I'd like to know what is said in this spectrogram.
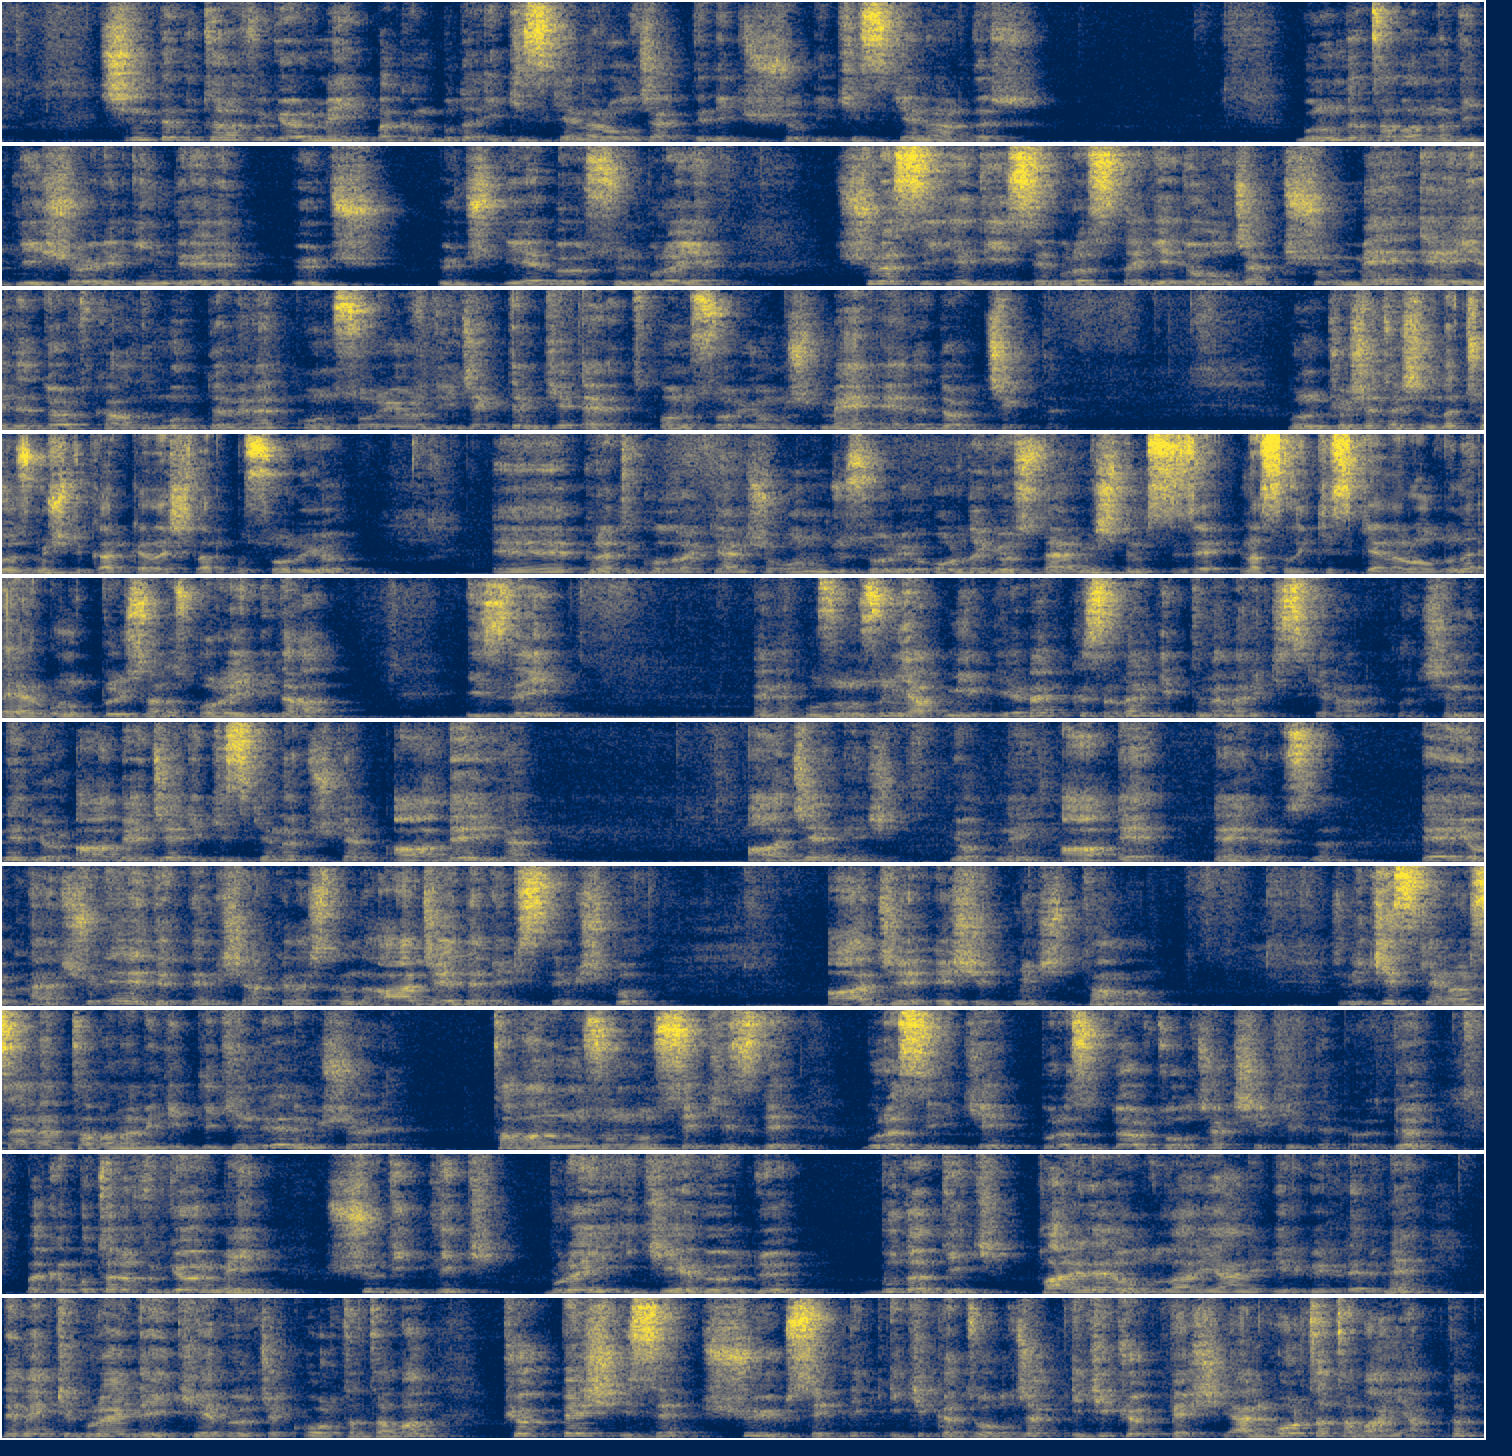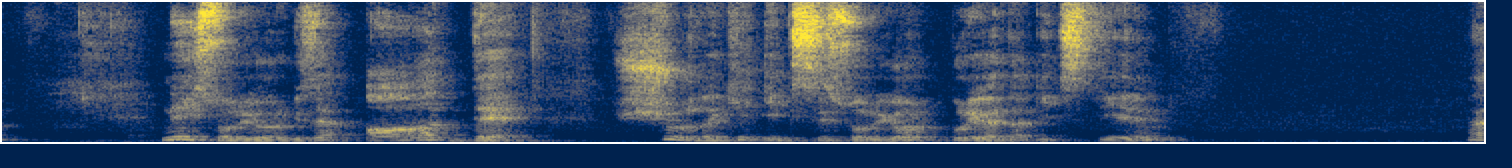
Şimdi de bu tarafı görmeyin. Bakın bu da ikizkenar olacak dedik. Şu ikizkenardır. Bunun da tabanına dikliği şöyle indirelim. 3, 3 diye bölsün burayı. Şurası 7 ise burası da 7 olacak. Şu ME'ye de 4 kaldı. Muhtemelen onu soruyor diyecektim ki evet onu soruyormuş. ME'de 4 çıktı. Bunu köşe taşında çözmüştük arkadaşlar bu soruyu. Ee, pratik olarak yani şu 10. soruyu orada göstermiştim size nasıl ikizkenar olduğunu. Eğer unuttuysanız orayı bir daha izleyin. Yani uzun uzun yapmayayım diye ben kısadan gittim hemen ikizkenarlıkları. Şimdi ne diyor? ABC ikizkenar üçgen. AB ile AC mi eşit? Yok ne? AE. E neresi? E yok. Ha şu E'dir demiş arkadaşlarım da AC demek istemiş bu. AC eşitmiş. Tamam. Şimdi ikiz kenarsa hemen tabana bir diklik indirelim mi şöyle? Tabanın uzunluğu 8'di. Burası 2, burası 4 olacak şekilde böldü. Bakın bu tarafı görmeyin. Şu diklik burayı ikiye böldü. Bu da dik. Paralel oldular yani birbirlerine. Demek ki burayı da ikiye bölecek orta taban. Kök 5 ise şu yükseklik 2 katı olacak. 2 kök 5. Yani orta taban yaptım. Neyi soruyor bize? AD. Şuradaki x'i soruyor. Buraya da x diyelim. He,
